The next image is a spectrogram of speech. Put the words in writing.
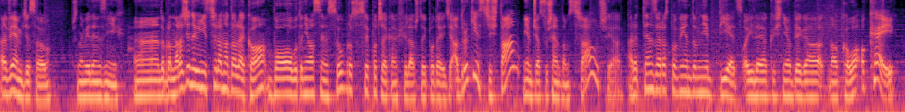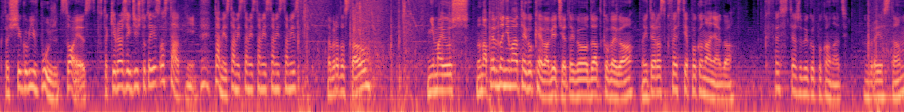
ale wiem, gdzie są. Przynajmniej jeden z nich. Eee, dobra, na razie nie strzelam na daleko, bo, bo to nie ma sensu. Po prostu sobie poczekam chwilę, aż tutaj podejdzie. A drugi jest gdzieś tam? Nie wiem, czy ja słyszałem tam strzał, czy jak. Ale ten zaraz powinien do mnie biec, o ile jakoś nie obiega naokoło. Okej, ktoś się gubi w burzy, co jest? W takim razie gdzieś tutaj jest ostatni. Tam jest, tam jest, tam jest, tam jest, tam jest, tam jest. Dobra, dostał. Nie ma już. No na pewno nie ma tego kewa, wiecie, tego dodatkowego. No i teraz kwestia pokonania go. Kwestia, żeby go pokonać. Dobra, jest tam.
